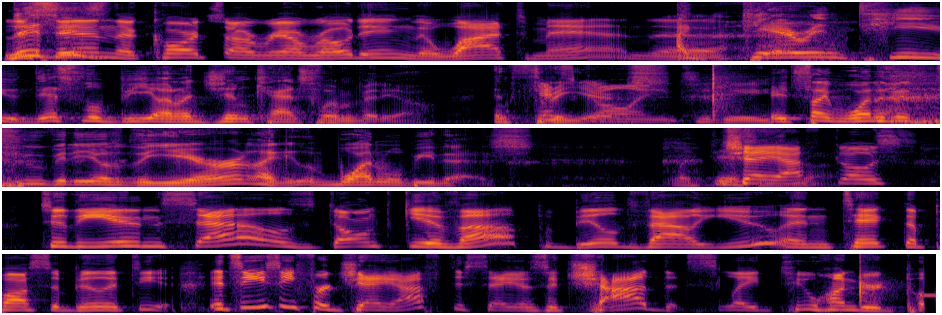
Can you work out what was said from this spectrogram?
This Listen, is. the courts are railroading the white man. Uh, I guarantee you, this will be on a Jim Can't Swim video in three it's years. going to be. It's like one of his two videos of the year. Like one will be this. Like, this JF goes to the incels. Don't give up. Build value and take the possibility. It's easy for JF to say as a child that slayed 200 p- You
